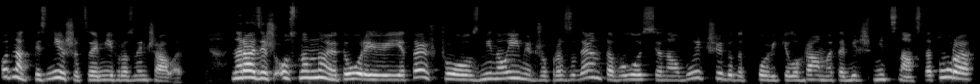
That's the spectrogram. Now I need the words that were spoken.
Однак пізніше цей міф розвінчали. Наразі ж основною теорією є те, що зміна іміджу президента, волосся на обличчі, додаткові кілограми та більш міцна статура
